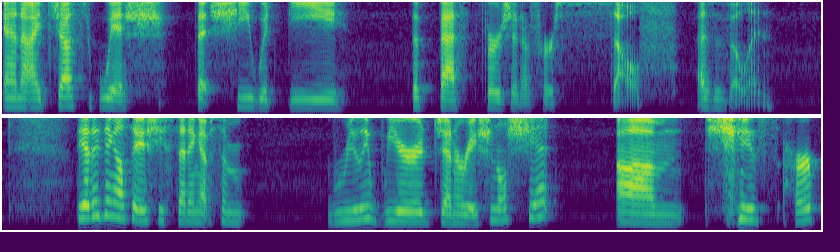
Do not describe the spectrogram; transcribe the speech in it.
and I just wish that she would be the best version of herself as a villain. The other thing I'll say is she's setting up some really weird generational shit. Um, she's her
